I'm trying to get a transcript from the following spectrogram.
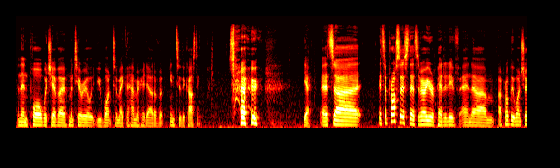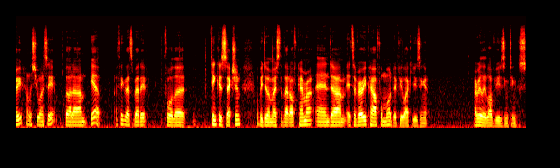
and then pour whichever material you want to make the hammerhead out of it into the casting. So, yeah, it's uh, it's a process that's very repetitive, and um, I probably won't show you unless you want to see it. But um, yeah, I think that's about it for the Tinkers section. I'll be doing most of that off camera, and um, it's a very powerful mod if you like using it. I really love using Tinker's,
